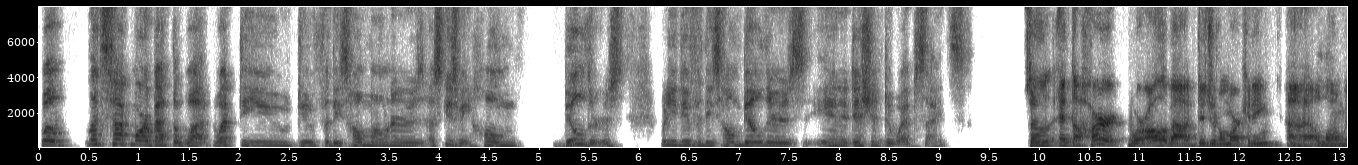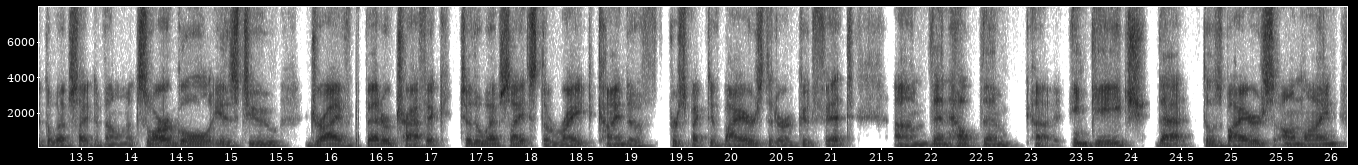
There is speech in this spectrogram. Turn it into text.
Well, let's talk more about the what. What do you do for these homeowners, excuse me, home builders? What do you do for these home builders in addition to websites? So, at the heart, we're all about digital marketing uh, along with the website development. So, our goal is to drive better traffic to the websites, the right kind of prospective buyers that are a good fit um, then help them uh, engage that those buyers online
